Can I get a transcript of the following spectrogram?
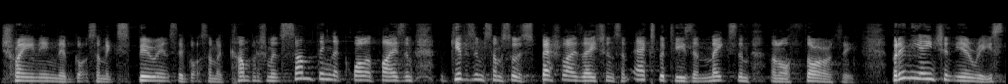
training, they've got some experience, they've got some accomplishment, something that qualifies them, gives them some sort of specialization, some expertise that makes them an authority. But in the ancient Near East,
